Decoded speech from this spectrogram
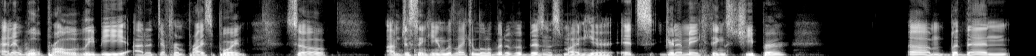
and it will probably be at a different price point. So I'm just thinking with like a little bit of a business mind here. It's gonna make things cheaper, um, but then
